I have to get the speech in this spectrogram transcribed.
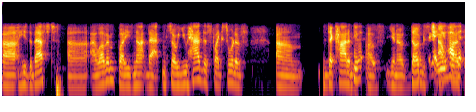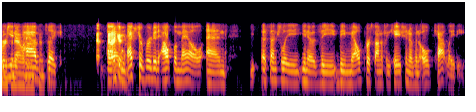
Uh, he's the best. Uh, I love him, but he's not that. And so you had this like sort of um, dichotomy of you know Doug's Yeah, you have outsized you personality have and Spencer. like And I an can extroverted alpha male and essentially, you know, the the male personification of an old cat lady.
